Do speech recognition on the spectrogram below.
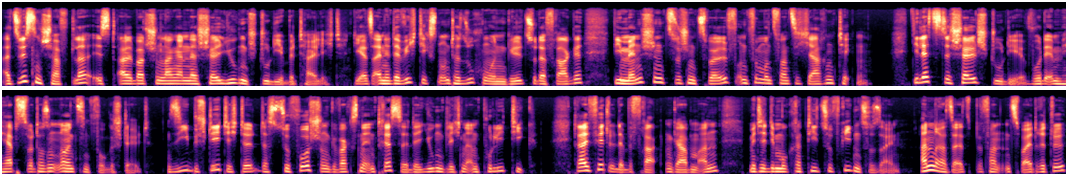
Als Wissenschaftler ist Albert schon lange an der Shell-Jugendstudie beteiligt, die als eine der wichtigsten Untersuchungen gilt zu der Frage, wie Menschen zwischen 12 und 25 Jahren ticken. Die letzte Shell-Studie wurde im Herbst 2019 vorgestellt. Sie bestätigte das zuvor schon gewachsene Interesse der Jugendlichen an Politik. Drei Viertel der Befragten gaben an, mit der Demokratie zufrieden zu sein. Andererseits befanden zwei Drittel,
